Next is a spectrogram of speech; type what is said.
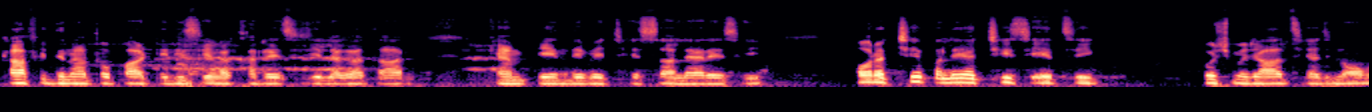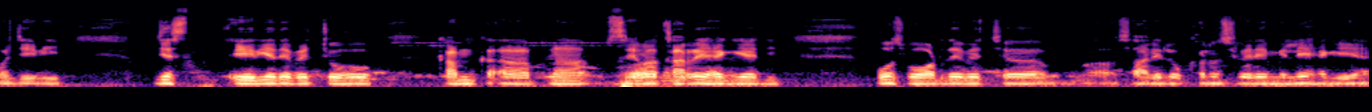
ਕਾਫੀ ਦਿਨਾਂ ਤੋਂ ਪਾਰਟੀ ਦੀ ਸੇਵਾ ਕਰ ਰਹੇ ਸੀ ਜੀ ਲਗਾਤਾਰ ਕੈਂਪੇਨ ਦੇ ਵਿੱਚ ਹਿੱਸਾ ਲੈ ਰਹੇ ਸੀ। ਔਰ ਅੱਛੇ ਭਲੇ ਅੱਛੀ ਸਿਹਤ ਸੀ। ਖੁਸ਼ ਮਿਜਾਜ ਸੀ। ਅੱਜ 9 ਵਜੇ ਵੀ ਜਿਸ ਏਰੀਆ ਦੇ ਵਿੱਚ ਉਹ ਕੰਮ ਆਪਣਾ ਸੇਵਾ ਕਰ ਰਹੇ ਹੈਗੇ ਆ ਜੀ ਉਸ ਵਾਰਡ ਦੇ ਵਿੱਚ ਸਾਰੇ ਲੋਕਾਂ ਨੂੰ ਸਵੇਰੇ ਮਿਲੇ ਹੈਗੇ ਆ।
